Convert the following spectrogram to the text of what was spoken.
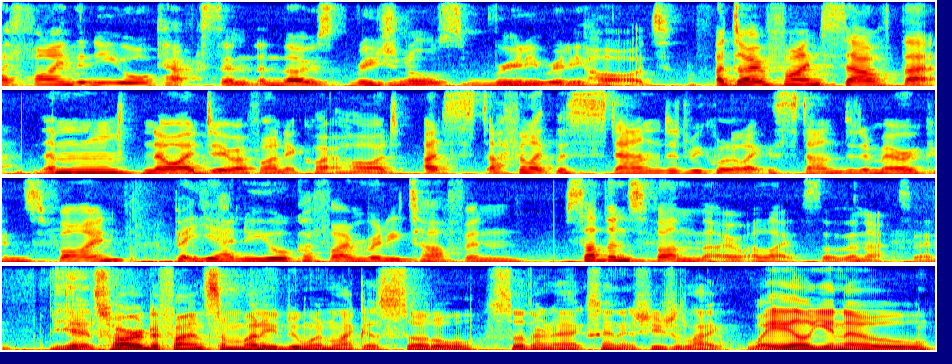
I find the New York accent and those regionals really, really hard. I don't find South that. Um, no, I do. I find it quite hard. I, I feel like the standard, we call it like the standard American's fine. But yeah, New York I find really tough. And Southern's fun though. I like Southern accent. Yeah, it's hard to find somebody doing like a subtle Southern accent. It's usually like, well, you know,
